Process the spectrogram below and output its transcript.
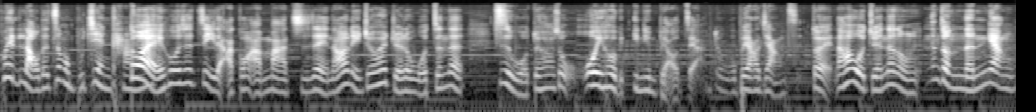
会老得这么不健康？对，或者是自己的阿公阿嬷之类，然后你就会觉得我真的自我对话说，我以后一定不要这样。对，我不要这样子。对，然后我觉得那种那种能量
